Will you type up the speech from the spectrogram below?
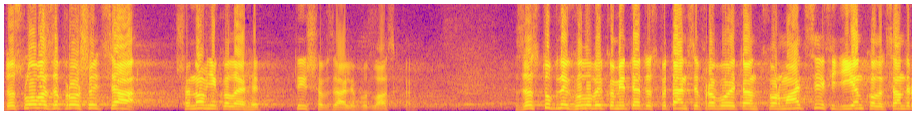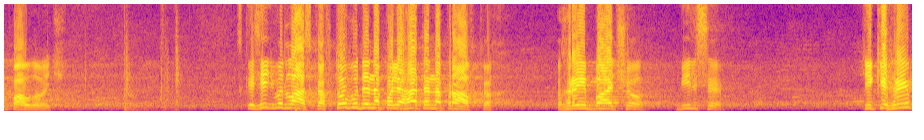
До слова запрошується, шановні колеги, тиша в залі, будь ласка, заступник голови Комітету з питань цифрової трансформації Федієнко Олександр Павлович. Скажіть, будь ласка, хто буде наполягати на правках? Гриб бачу. Більше? Тільки гриб?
